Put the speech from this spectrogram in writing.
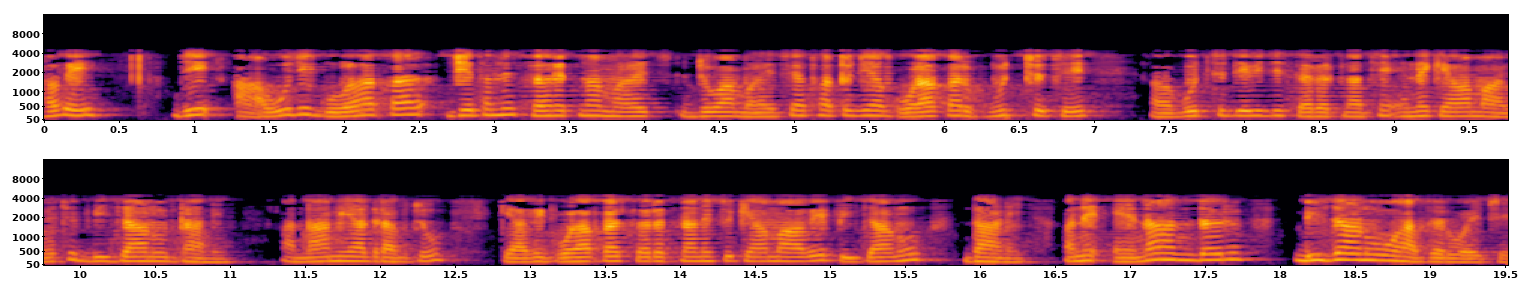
હવે જે આવું જે ગોળાકાર જે તમને સંરચના જોવા મળે છે અથવા તો જે આ ગોળાકાર ગુચ્છ છે ગુચ્છ જેવી જે સંરચના છે, એને કહેવામાં આવે છે બીજાણુધાની. આ નામ યાદ રાખજો કે આવી ગોળાકાર સંરચનાને શું કહેવામાં આવે? બીજાણુધાની. અને એના અંદર બીજાણુઓ હાજર હોય છે.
